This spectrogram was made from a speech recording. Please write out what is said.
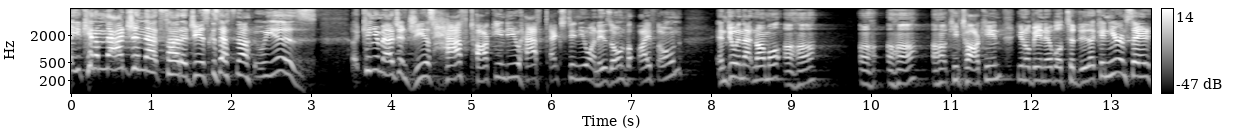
you can't imagine that side of Jesus because that's not who he is. Uh, can you imagine Jesus half talking to you, half texting you on his own iPhone and doing that normal, uh huh, uh huh, uh huh, keep talking, you know, being able to do that? Can you hear him saying,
